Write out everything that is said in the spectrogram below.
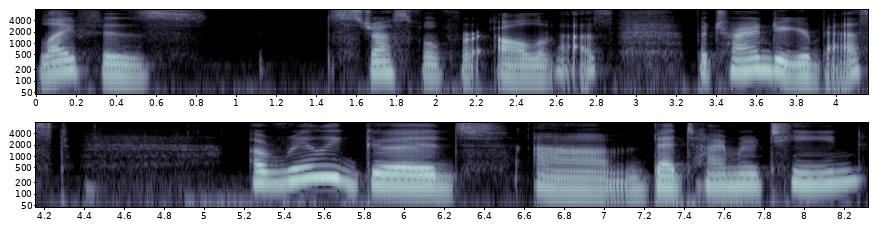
life is stressful for all of us, but try and do your best a really good um, bedtime routine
